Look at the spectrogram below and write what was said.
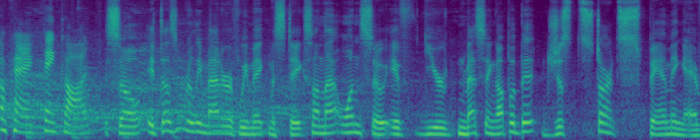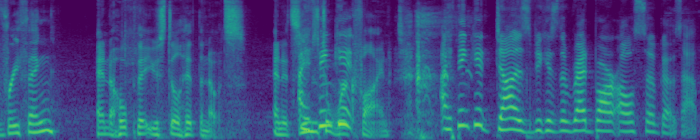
Okay. Thank God. So it doesn't really matter if we make mistakes on that one. So if you're messing up a bit, just start spamming everything and hope that you still hit the notes. And it seems to work it- fine. I think it does because the red bar also goes up.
